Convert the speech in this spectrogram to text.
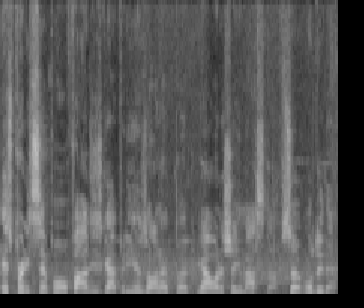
It's pretty simple. Fonzie's got videos on it, but I want to show you my stuff. So we'll do that.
